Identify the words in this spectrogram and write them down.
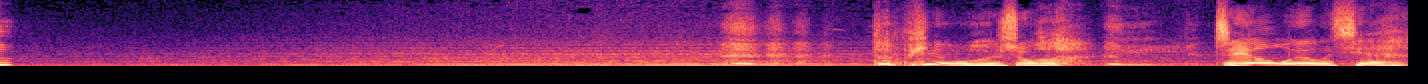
了。说，只要我有钱，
